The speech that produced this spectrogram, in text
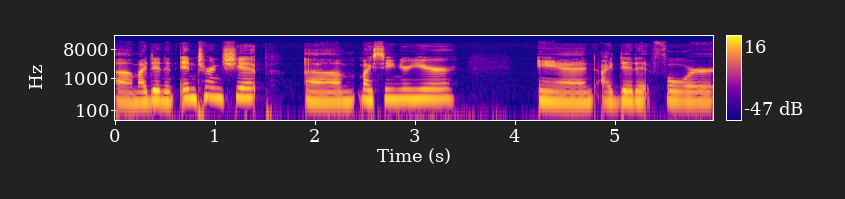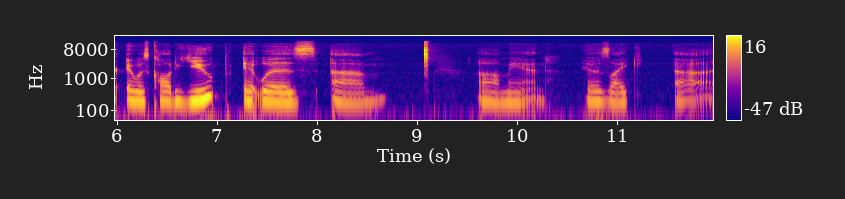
um, I did an internship um, my senior year and I did it for, it was called YOUP. It was, um, oh man, it was like uh,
